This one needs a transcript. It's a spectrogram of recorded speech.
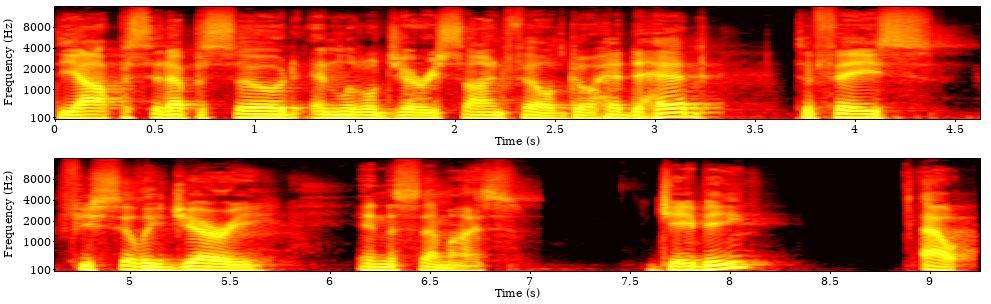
the opposite episode, and Little Jerry Seinfeld go head to head to face Fusilli Jerry in the semis. JB, out.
